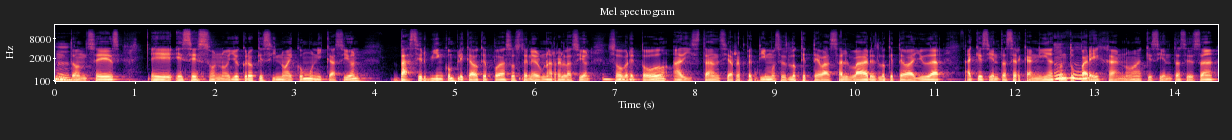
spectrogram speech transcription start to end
Entonces, eh, es eso, ¿no? Yo creo que si no hay comunicación, va a ser bien complicado que puedas sostener una relación, sobre todo a distancia, repetimos, es lo que te va a salvar, es lo que te va a ayudar a que sientas cercanía con tu pareja, ¿no? A que sientas esa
